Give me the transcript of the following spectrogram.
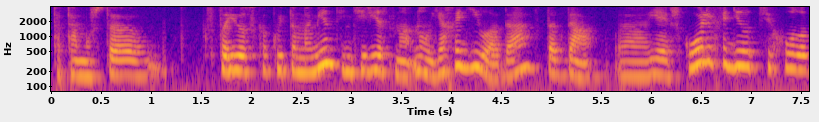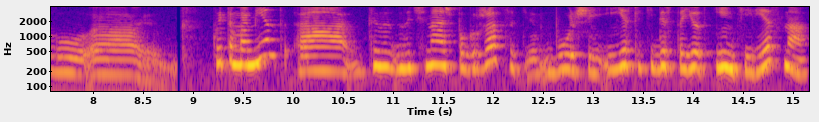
Потому что встает в какой-то момент интересно. Ну, я ходила, да, тогда. Э, я и в школе ходила к психологу. Э, в какой-то момент а, ты начинаешь погружаться больше, и если тебе стает интересно,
